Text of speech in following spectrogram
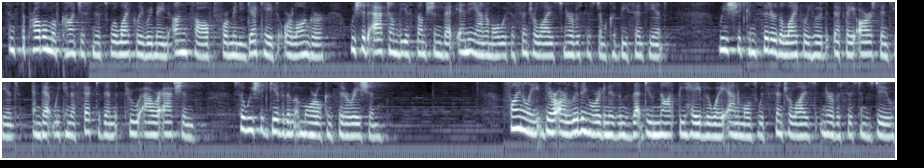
Since the problem of consciousness will likely remain unsolved for many decades or longer, we should act on the assumption that any animal with a centralized nervous system could be sentient. We should consider the likelihood that they are sentient and that we can affect them through our actions, so we should give them a moral consideration. Finally, there are living organisms that do not behave the way animals with centralized nervous systems do,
